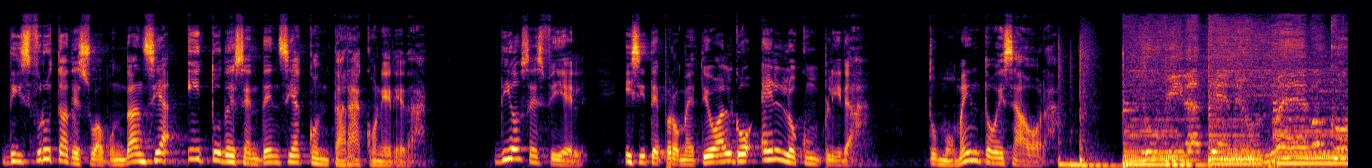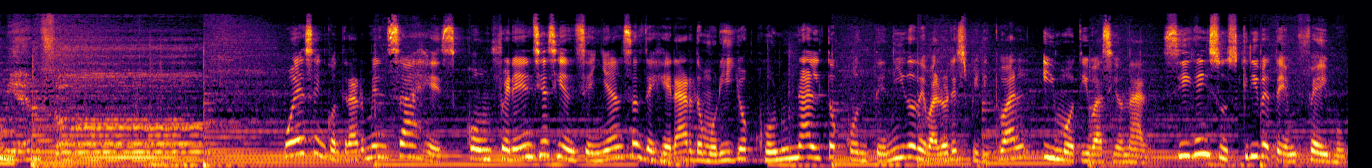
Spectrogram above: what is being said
Disfruta de su abundancia y tu descendencia contará con heredad. Dios es fiel y si te prometió algo, Él lo cumplirá. Tu momento es ahora. Tu vida tiene un nuevo comienzo. Puedes encontrar mensajes, conferencias y enseñanzas de Gerardo Murillo con un alto contenido de valor espiritual y motivacional. Sigue y suscríbete en Facebook,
